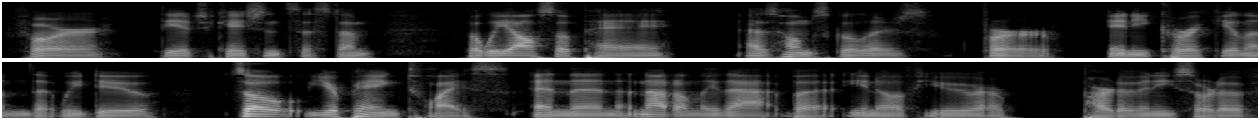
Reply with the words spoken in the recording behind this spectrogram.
for the education system, but we also pay as homeschoolers for any curriculum that we do. So you're paying twice. And then not only that, but you know, if you are part of any sort of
